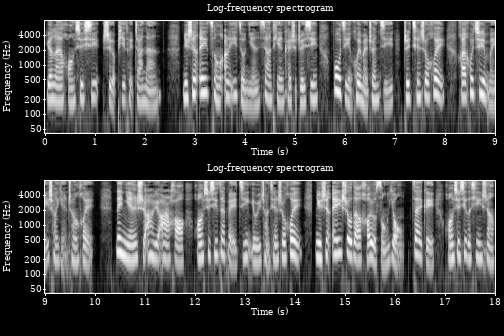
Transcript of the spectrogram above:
原来黄旭熙是个劈腿渣男。女生 A 从二零一九年夏天开始追星，不仅会买专辑、追签售会，还会去每一场演唱会。那年十二月二号，黄旭熙在北京有一场签售会，女生 A 受到好友怂恿，在给黄旭熙的信上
